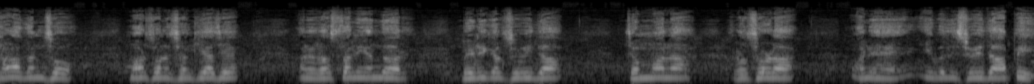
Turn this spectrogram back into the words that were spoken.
સાડા ત્રણસો માણસોની સંખ્યા છે અને રસ્તાની અંદર મેડિકલ સુવિધા, જમવાના, રસોડા અને એ બધી સુવિધા આપી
